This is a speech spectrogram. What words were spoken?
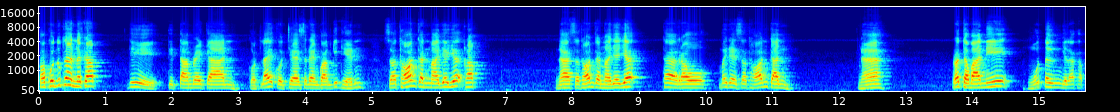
ขอบคุณทุกท่านนะครับ ที่ติดตามรายการกดไลค์กดแชร์แสดงความคิดเห็น สะท้อนกันมาเยอะๆครับนะสะท้อนกันมาเยอะๆถ้าเราไม่ได้สะท้อนกันนะ รัฐบาลนี้หูตึงอยู่แล้วครับ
